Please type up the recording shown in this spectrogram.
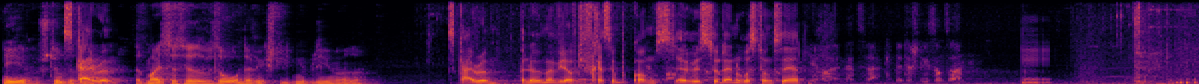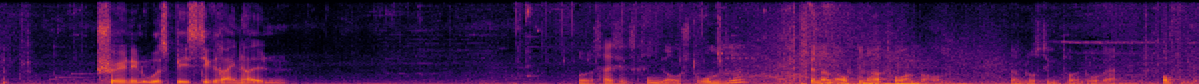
nee, stimmt. Skyrim. Das meiste ist ja sowieso unterwegs liegen geblieben. Also. Skyrim. Wenn du immer wieder auf die Fresse bekommst, erhöhst du deinen Rüstungswert. Bitte schließ uns an. Schön den USB-Stick reinhalten. So, das heißt, jetzt kriegen wir auch Strom. Wir können dann auch Generatoren bauen. Mit einem lustigen tollen Drucker. Hoffentlich.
